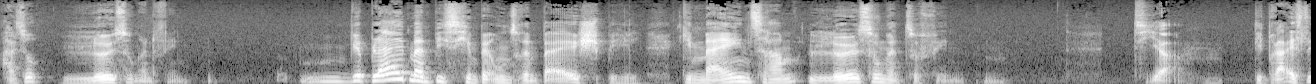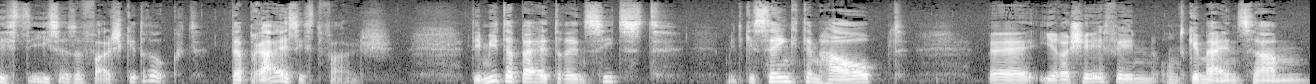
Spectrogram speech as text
Also Lösungen finden. Wir bleiben ein bisschen bei unserem Beispiel, gemeinsam Lösungen zu finden. Tja, die Preisliste ist also falsch gedruckt. Der Preis ist falsch. Die Mitarbeiterin sitzt mit gesenktem Haupt bei ihrer Chefin und gemeinsam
